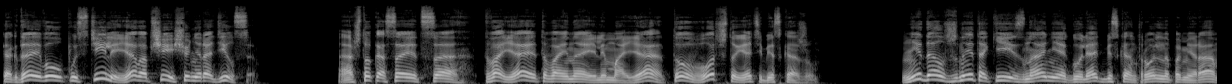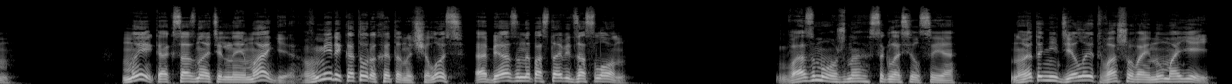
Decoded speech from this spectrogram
«Когда его упустили, я вообще еще не родился. А что касается твоя эта война или моя, то вот что я тебе скажу. Не должны такие знания гулять бесконтрольно по мирам. Мы, как сознательные маги, в мире которых это началось, обязаны поставить заслон. «Возможно», — согласился я. «Но это не делает вашу войну моей».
